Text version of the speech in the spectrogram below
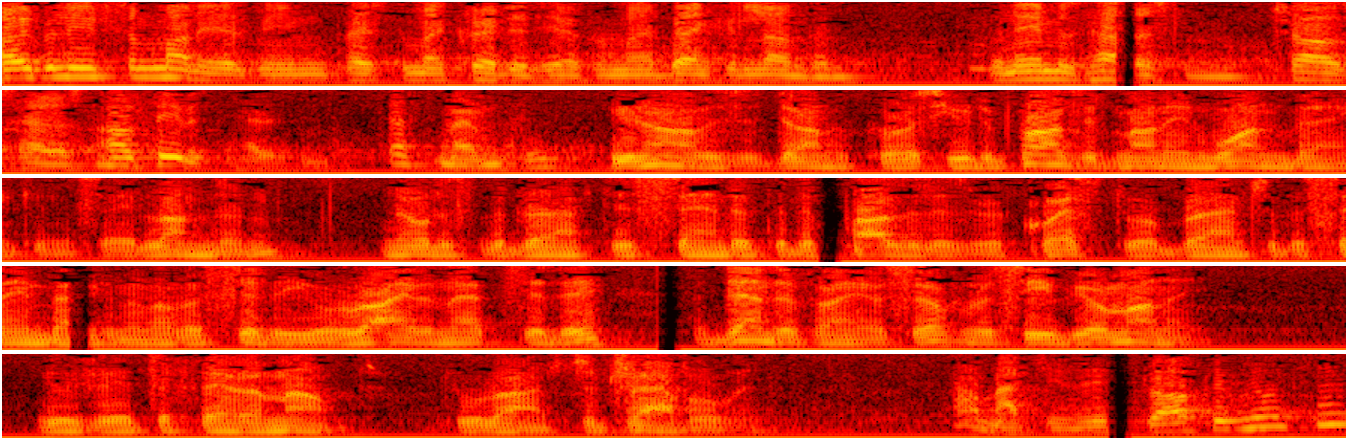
I believe some money has been placed to my credit here from my bank in London. The name is Harrison, Charles Harrison. I'll see Mr. Harrison. Just a moment, please. You know how this is done, of course. You deposit money in one bank in, say, London. Notice of the draft is sent at the depositor's request to a branch of the same bank in another city. You arrive in that city, identify yourself, and receive your money. Usually it's a fair amount, too large to travel with. How much is this draft of yours, sir?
